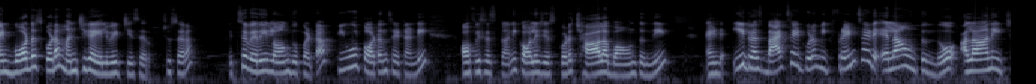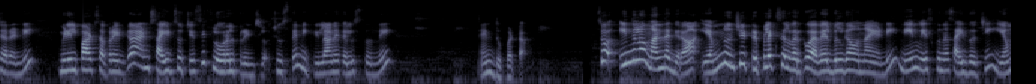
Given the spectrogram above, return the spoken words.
అండ్ బార్డర్స్ కూడా మంచిగా ఎలివేట్ చేశారు. చూసారా? It's a very long dupatta. Pure cotton set అండి. ఆఫీసెస్ కానీ కాలేజెస్ కూడా చాలా బాగుంటుంది. అండ్ ఈ డ్రెస్ బ్యాక్ సైడ్ కూడా మీకు ఫ్రంట్ సైడ్ ఎలా ఉంటుందో అలానే ఇచ్చారండి. మిడిల్ పార్ట్ సపరేట్గా అండ్ సైడ్స్ వచ్చేసి ఫ్లోరల్ ప్రింట్స్లో. చూస్తే మీకు ఇలానే తెలుస్తుంది. అండ్ దుపట్టా. సో ఇందులో మన దగ్గర ఎం నుంచి ట్రిపుల్ ఎక్స్ఎల్ వరకు అవైలబుల్గా ఉన్నాయండి. నేను వేసుకున్న సైజ్ వచ్చి ఎం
